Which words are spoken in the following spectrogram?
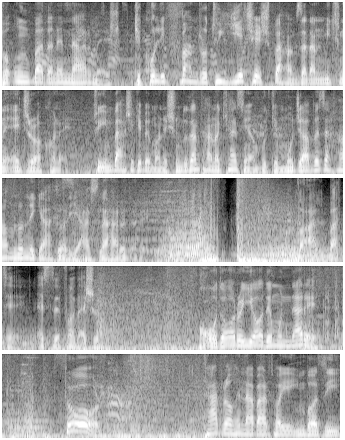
با اون بدن نرمش که کلی فن رو تو یه چشم به هم زدن می‌تونه اجرا کنه. تو این بخشی که به ما نشون دادن تنها کسی هم بود که مجوز حمل و نگهداری اسلحه رو داره. و البته استفاده شد. خدا رو یادمون نره. ثور! طراح نبردهای این بازی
